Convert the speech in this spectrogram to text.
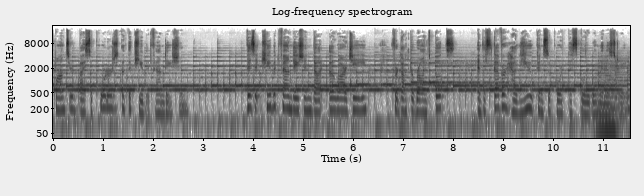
sponsored by supporters of the Cubit Foundation. Visit cubitfoundation.org for Dr. Ron's books and discover how you can support this global ministry.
